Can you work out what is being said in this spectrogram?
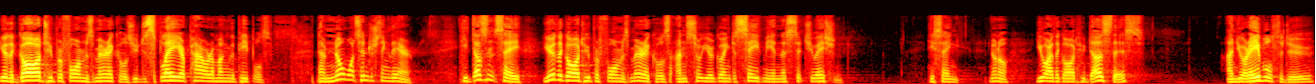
you're the God who performs miracles, you display your power among the peoples. Now, note what's interesting there. He doesn't say, You're the God who performs miracles, and so you're going to save me in this situation. He's saying, No, no, you are the God who does this, and you're able to do,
